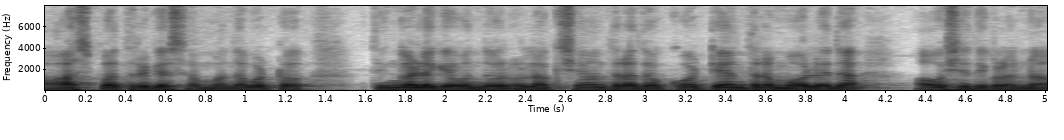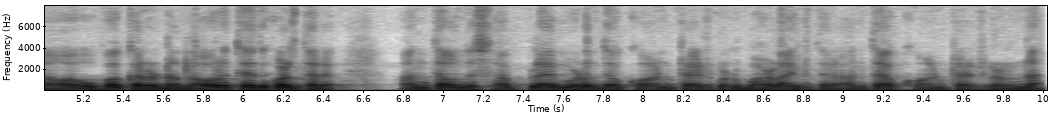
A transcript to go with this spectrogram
ಆ ಆಸ್ಪತ್ರೆಗೆ ಸಂಬಂಧಪಟ್ಟು ತಿಂಗಳಿಗೆ ಒಂದು ಲಕ್ಷಾಂತರ ಅಥವಾ ಕೋಟ್ಯಾಂತರ ಮೌಲ್ಯದ ಔಷಧಿಗಳನ್ನು ಉಪಕರಣವನ್ನು ಅವರು ತೆಗೆದುಕೊಳ್ತಾರೆ. ಅಂಥ ಒಂದು ಸಪ್ಲೈ ಮಾಡುವಂಥ ಕಾಂಟ್ರಾಕ್ಟ್ಗಳು ಬಹಳ ಇರ್ತಾರೆ. ಅಂಥ ಕಾಂಟ್ರಾಕ್ಟ್ಗಳನ್ನು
